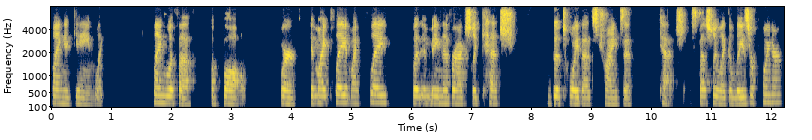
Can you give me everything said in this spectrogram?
playing a game, like playing with a, a ball, where it might play, it might play, but it may never actually catch the toy that's trying to catch, especially like a laser pointer.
